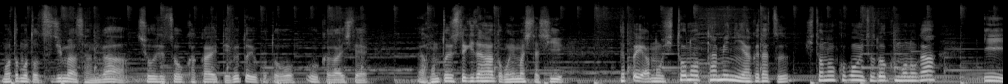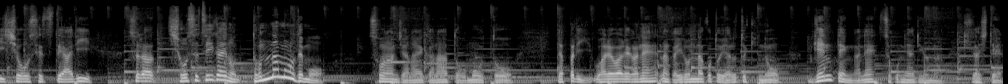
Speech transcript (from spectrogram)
もともと辻村さんが小説を抱えているということをお伺いして本当に素敵だなと思いましたしやっぱりあの人のために役立つ人の心に届くものがいい小説でありそれは小説以外のどんなものでもそうなんじゃないかなと思うとやっぱり我々がねなんかいろんなことをやる時の原点がねそこにあるような気がして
